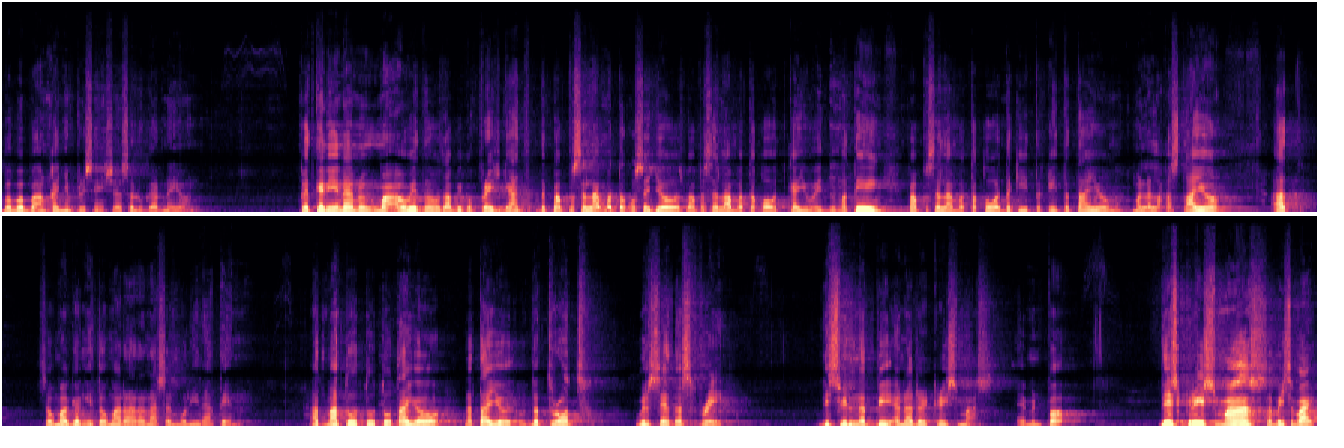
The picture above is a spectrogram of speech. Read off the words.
bababa ang kanyang presensya sa lugar na yon. Kahit kanina, nung maawit ako, sabi ko, praise God, nagpapasalamat ako sa Diyos, papasalamat ako at kayo ay dumating, papasalamat ako at nakita-kita tayo, malalakas tayo, at sa umagang ito, mararanasan muli natin. At matututo tayo na tayo, the truth will set us free. This will not be another Christmas. Amen po. This Christmas, sabay-sabay,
